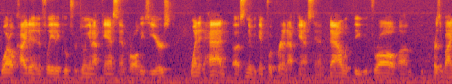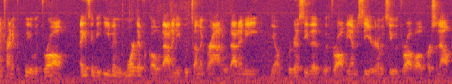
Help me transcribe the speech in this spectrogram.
what Al Qaeda and affiliated groups were doing in Afghanistan for all these years when it had a significant footprint in Afghanistan. Now, with the withdrawal, um, President Biden trying to complete a withdrawal, I think it's going to be even more difficult without any boots on the ground, without any, you know, we're going to see the withdrawal of the embassy, you're going to see withdrawal of all the personnel.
